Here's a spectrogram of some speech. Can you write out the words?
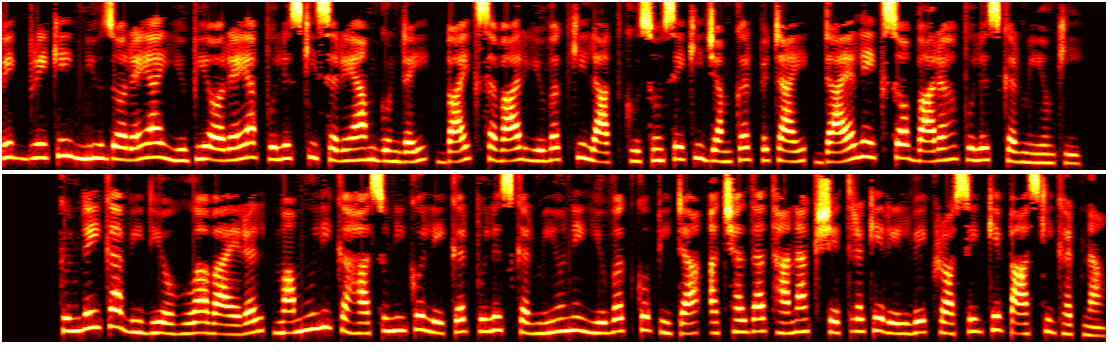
Big breaking news Auraiya UP Auraiya police की सरेआम गुंडई, बाइक सवार युवक की लात घूसों से की जमकर पिटाई, डायल 112 पुलिस कर्मियों की। गुंडई का वीडियो हुआ वायरल, मामूली कहासुनी को लेकर पुलिस कर्मियों ने युवक को पीटा, अछलदा थाना क्षेत्र के रेलवे क्रॉसिंग के पास की घटना।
